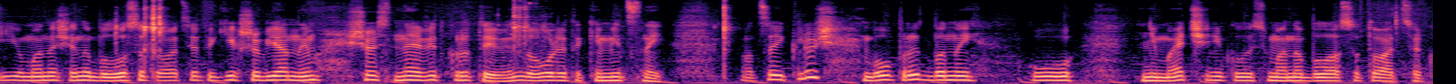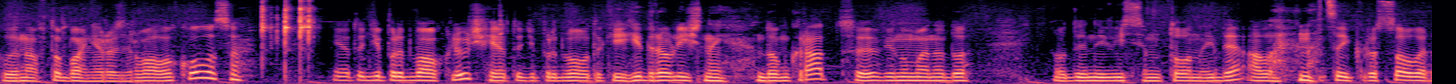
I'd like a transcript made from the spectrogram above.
І у мене ще не було ситуацій таких, щоб я ним щось не відкрутив. Він доволі таки міцний. Оцей ключ був придбаний у Німеччині. Колись у мене була ситуація, коли на автобані розірвало колесо. Я тоді придбав ключ, я тоді придбав такий гідравлічний домкрат. Він у мене до 1,8 тонн йде, але на цей кросовер,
